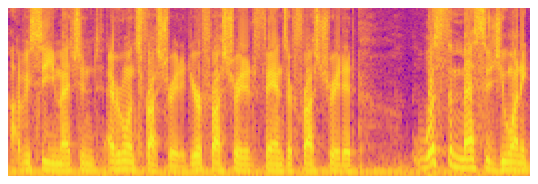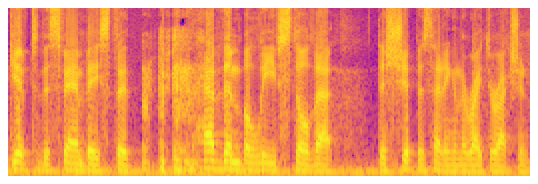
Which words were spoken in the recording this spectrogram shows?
Obviously, you mentioned everyone's frustrated. You're frustrated, fans are frustrated. What's the message you want to give to this fan base to have them believe still that the ship is heading in the right direction?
